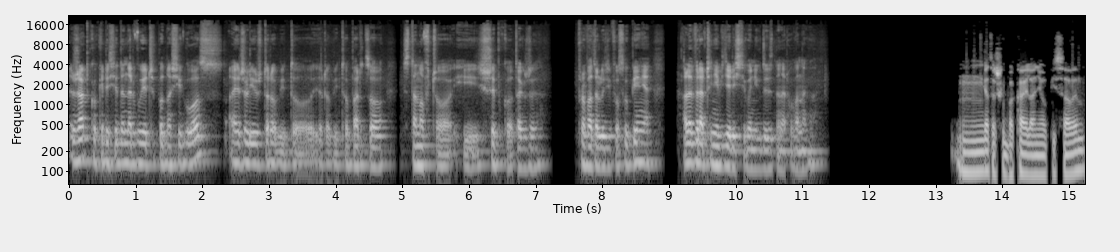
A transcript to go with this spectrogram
Rzadko kiedy się denerwuje czy podnosi głos, a jeżeli już to robi, to robi to bardzo stanowczo i szybko, także wprowadza ludzi w osłupienie, ale wy raczej nie widzieliście go nigdy zdenerwowanego. Mm, ja też chyba Kyla nie opisałem.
